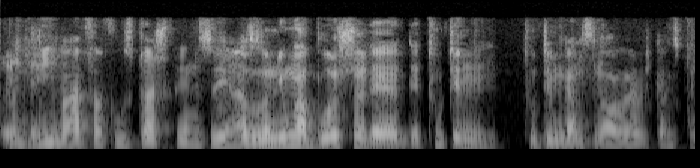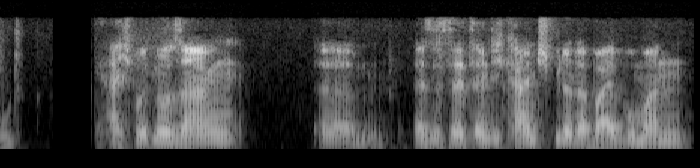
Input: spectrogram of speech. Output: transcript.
Richtig. und lieben einfach Fußball spielen. Deswegen, also so ein junger Bursche, der, der tut dem, tut dem ganzen Auge, glaube ich, ganz gut. Ja, ich wollte nur sagen, ähm, es ist letztendlich kein Spieler dabei, wo man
